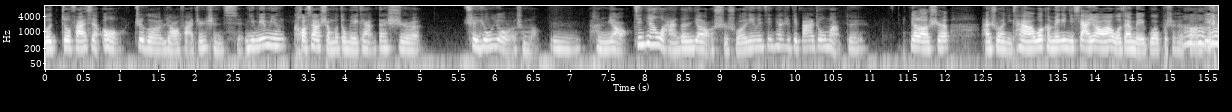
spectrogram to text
我就发现哦，这个疗法真神奇。你明明好像什么都没干，但是却拥有了什么？嗯，很妙。今天我还跟叶老师说，因为今天是第八周嘛。对，叶老师还说：“你看，我可没给你下药啊，我在美国不是很方便。”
